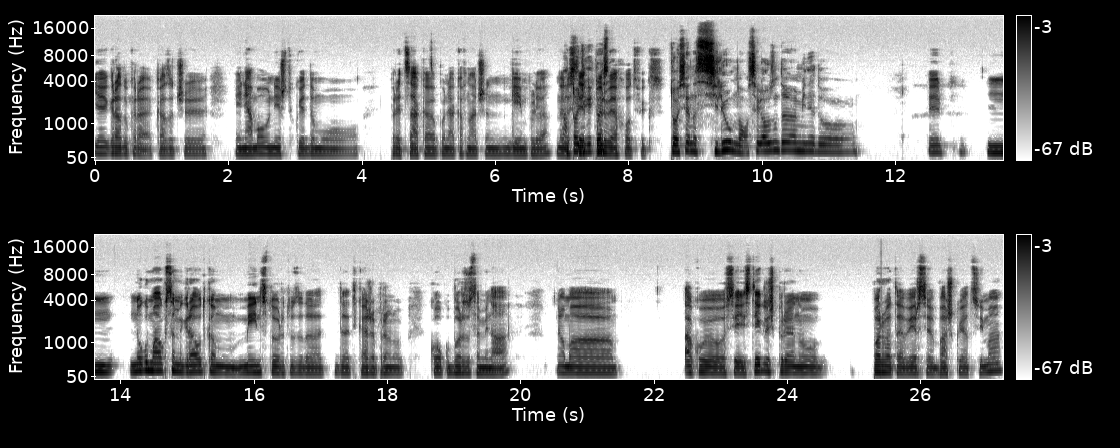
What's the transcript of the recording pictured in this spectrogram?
я игра до края. Каза, че е нямало нещо, което да му прецака по някакъв начин геймплея. Нали, А, той след директно е първия хотфикс. Той се е насилил много сериозно да мине до... Е, м- много малко съм играл от към мейн сторито, за да, да ти кажа примерно колко бързо се минава. Ама ако се изтеглиш примерно първата версия баш, която си има,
